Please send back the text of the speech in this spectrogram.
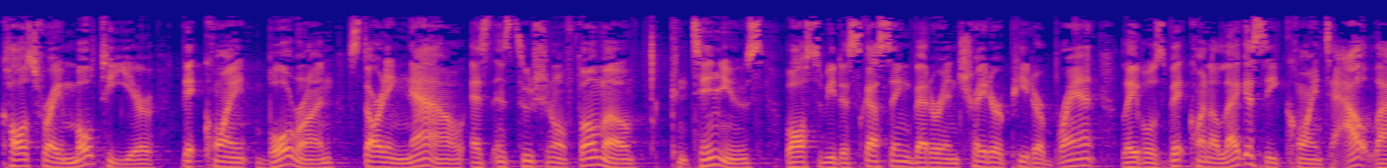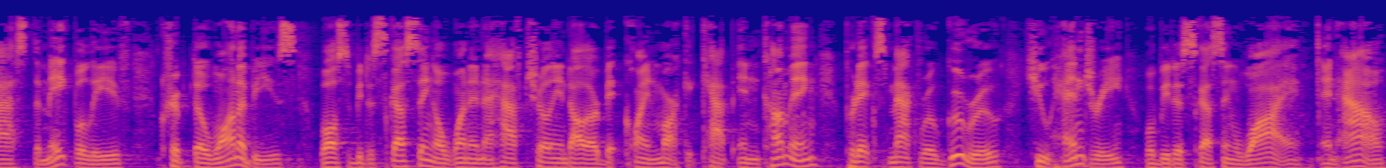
calls for a multi-year Bitcoin bull run starting now as institutional FOMO continues. We'll also be discussing veteran trader Peter Brandt labels Bitcoin a legacy coin to outlast the make-believe crypto wannabes. We'll also be discussing a one and a half trillion dollar Bitcoin market cap incoming, predicts macro guru Hugh Hendry. We'll be discussing why why and how.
